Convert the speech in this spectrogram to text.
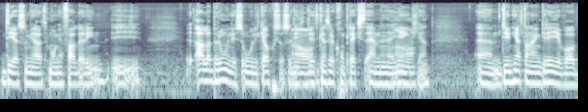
det som gör att många faller in i... Alla beroende är så olika också, så det, Ja. det är ett ganska komplext ämne Ja. egentligen. Ehm, det är en helt annan grej att vara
